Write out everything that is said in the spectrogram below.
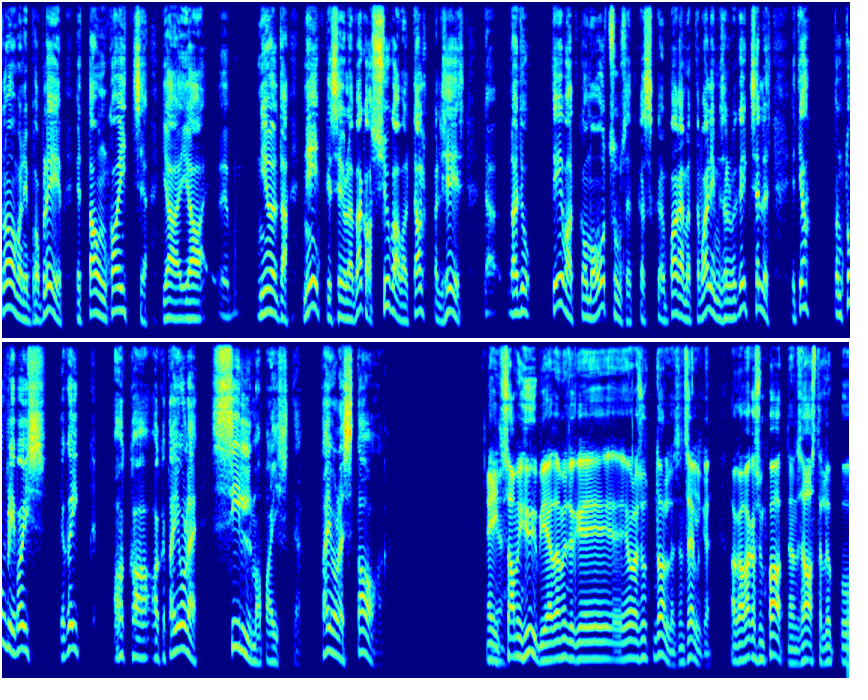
Klaavani probleem, et ta on kaitsja ja, ja äh, nii-öelda need, kes ei ole väga sügavalt jalgpalli sees, nad ju teevad ka oma otsused, kas ka paremate valimisel või kõik sellest, et jah, ta on tubli poiss ja kõik, aga, aga ta ei ole silmapaistev, ta ei ole staar. ei, Sami Hüübija ta muidugi ei ole suutnud olla, see on selge, aga väga sümpaatne on see aasta lõpu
